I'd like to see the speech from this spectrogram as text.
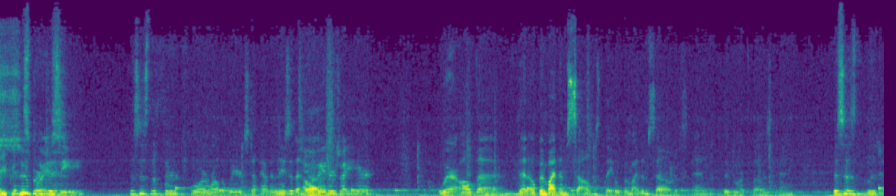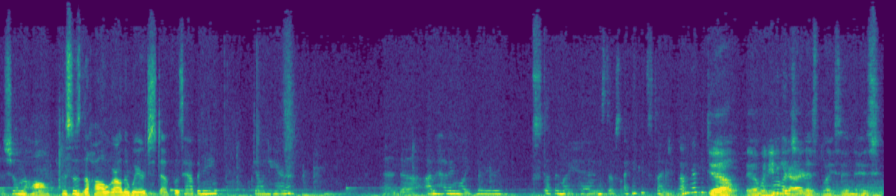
Creepy in this super place. dizzy. This is the third floor where all the weird stuff happened. These are the Yeah. elevators right here, where all the that open by themselves. They open by themselves, and the door closed. And this is show them the hall. This is the hall where all the weird stuff was happening down here. And uh, I'm having like weird stuff in my head and stuff. So I think it's time. To, I'm ready to Yeah, go. yeah, we need How to get about out of you? this place, and it's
